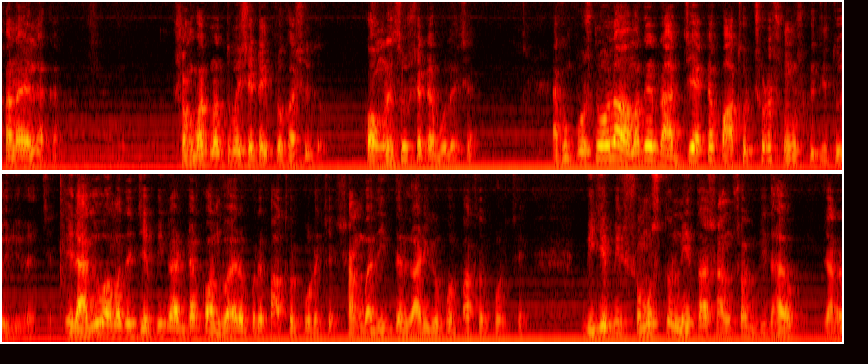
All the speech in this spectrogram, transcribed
থানা এলাকা সংবাদ মাধ্যমে সেটাই প্রকাশিত, কংগ্রেসও সেটা বলেছে। এখন প্রশ্ন হলো, আমাদের রাজ্যে একটা পাথর ছোড়া সংস্কৃতি তৈরি হয়েছে। এর আগেও আমাদের জেপি নাড্ডার কনভয়ের উপরে পাথর পড়েছে, সাংবাদিকদের গাড়ির ওপর পাথর পড়ছে। বিজেপির সমস্ত নেতা, সাংসদ, বিধায়ক যারা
